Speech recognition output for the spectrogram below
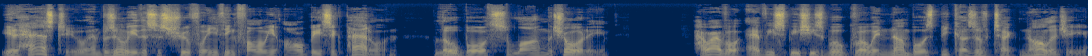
It has to, and presumably this is true for anything following our basic pattern low births, long maturity. However, every species will grow in numbers because of technology.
